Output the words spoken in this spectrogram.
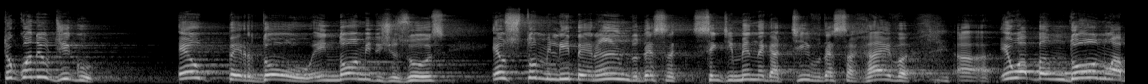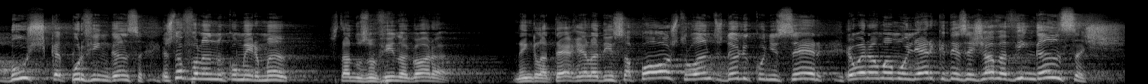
Então, quando eu digo eu perdoo em nome de Jesus, eu estou me liberando desse sentimento negativo, dessa raiva, ah, eu abandono a busca por vingança. Eu estou falando com uma irmã, está nos ouvindo agora na Inglaterra, e ela disse: Apóstolo, antes de eu lhe conhecer, eu era uma mulher que desejava vinganças.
